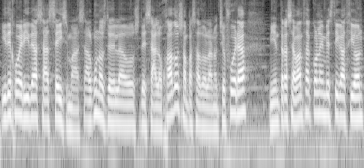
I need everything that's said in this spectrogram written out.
y dejó heridas a seis más. Algunos de los desalojados han pasado la noche fuera, mientras se avanza con la investigación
